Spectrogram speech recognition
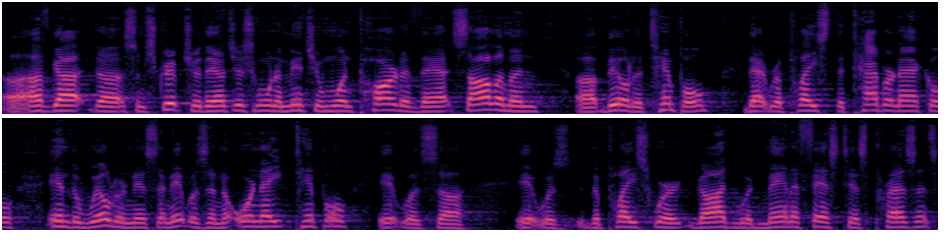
uh, I've got uh, some scripture there. I just want to mention one part of that. Solomon uh, built a temple that replaced the tabernacle in the wilderness, and it was an ornate temple. It was uh, it was the place where God would manifest His presence.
